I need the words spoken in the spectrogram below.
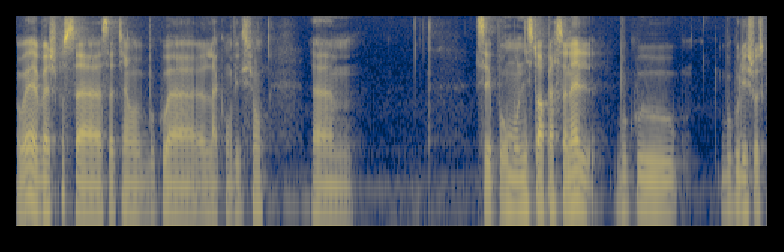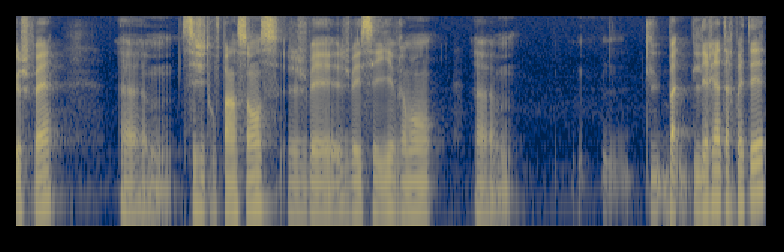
Ouais, bah, je pense que ça, ça tient beaucoup à la conviction. Euh, c'est pour mon histoire personnelle, beaucoup, beaucoup des choses que je fais, euh, si j'y trouve pas un sens, je vais, je vais essayer vraiment bah, de les réinterpréter,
